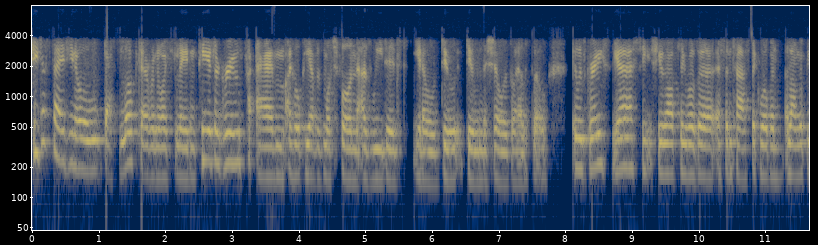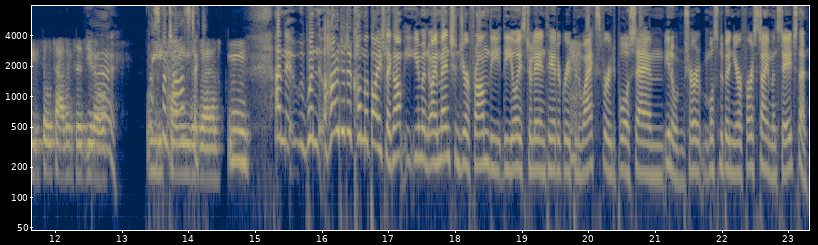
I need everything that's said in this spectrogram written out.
She just said, you know, best of luck to everyone in Oyster Lane Theatre Group. Um, I hope you have as much fun as we did, you know, do, doing the show as well. So it was great. Yeah, she she obviously was a, a fantastic woman, along with being so talented, you Yeah, know, that's really fantastic. as well. Mm. And uh, when how did it come about? Like, um, you know, I mentioned you're from the, the Oyster Lane Theatre Group in Wexford, but um, you know, I'm sure it mustn't have been your first time on stage then.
